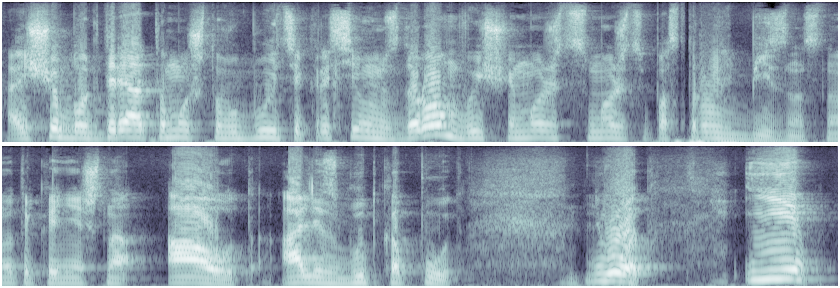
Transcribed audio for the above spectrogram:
а еще благодаря тому, что вы будете красивым, здоровым, вы еще и можете, сможете построить бизнес. Но это, конечно, аут, Алис Гуд капут. Вот. И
